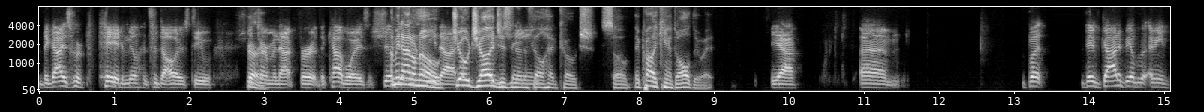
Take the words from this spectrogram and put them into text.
the guys who are paid millions of dollars to sure. determine that for the Cowboys. Should I mean, I don't know. Joe Judge is an NFL head coach, so they probably can't all do it. Yeah. Um, but they've got to be able to. I mean,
